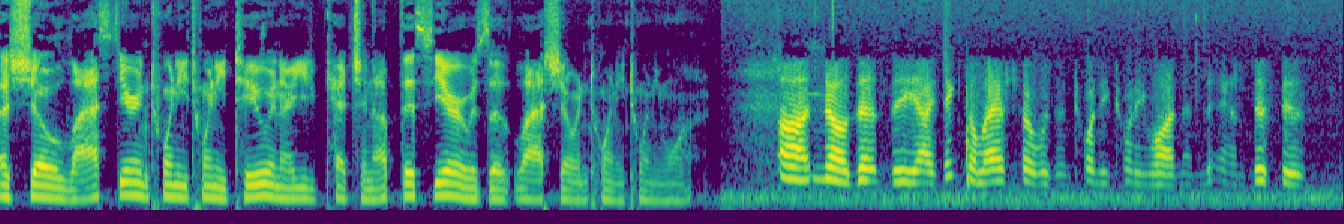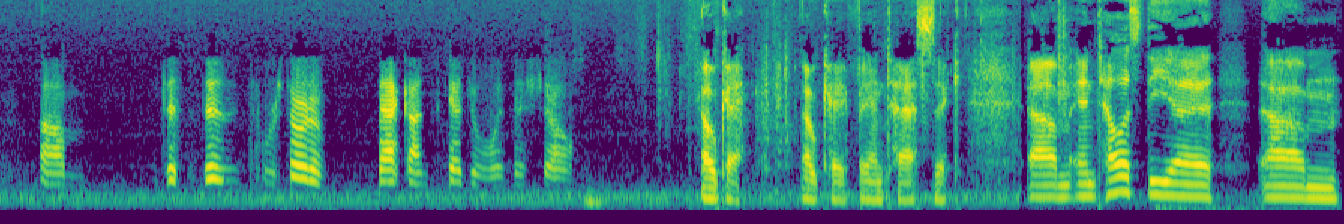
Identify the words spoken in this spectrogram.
a show last year in 2022, and are you catching up this year, or was the last show in 2021? Uh, no, the the I think the last show was in 2021, and and this is um, this this we're sort of back on schedule with this show. Okay, okay, fantastic. Um, and tell us the uh, um,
